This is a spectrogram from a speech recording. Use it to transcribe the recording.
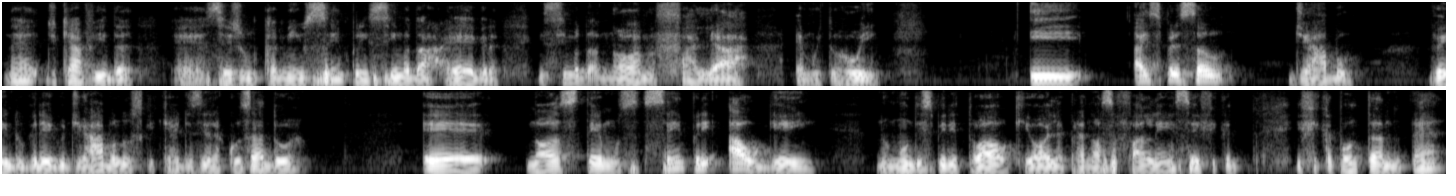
né, de que a vida é, seja um caminho sempre em cima da regra, em cima da norma, falhar é muito ruim. E a expressão diabo vem do grego diabolos, que quer dizer acusador é, nós temos sempre alguém no mundo espiritual que olha para a nossa falência e fica, e fica apontando, né?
